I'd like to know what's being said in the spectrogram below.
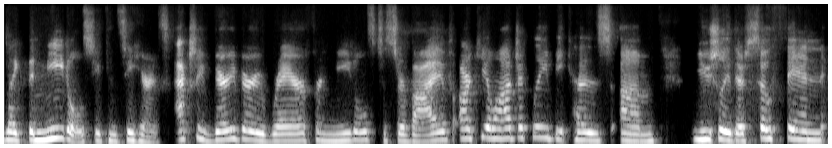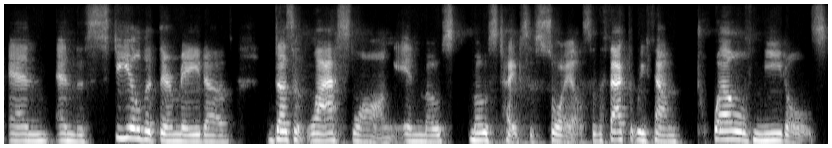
like the needles you can see here, it's actually very, very rare for needles to survive archaeologically because um, usually they're so thin and, and the steel that they're made of doesn't last long in most, most types of soil. So the fact that we found 12 needles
